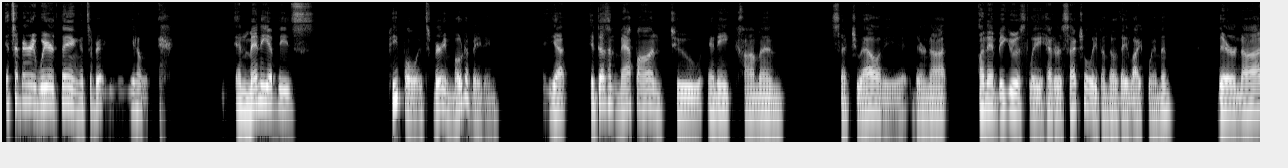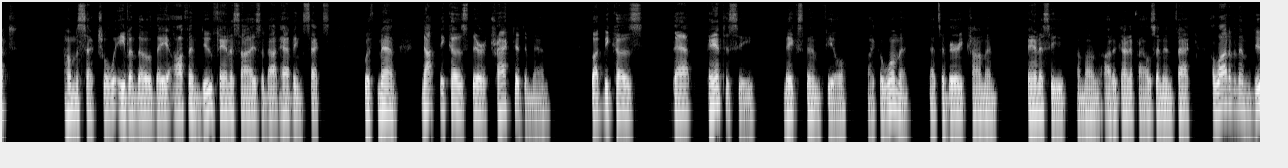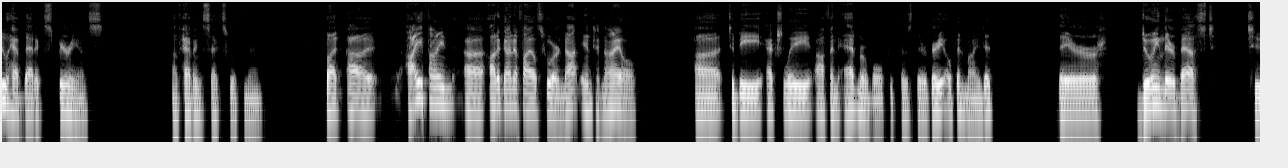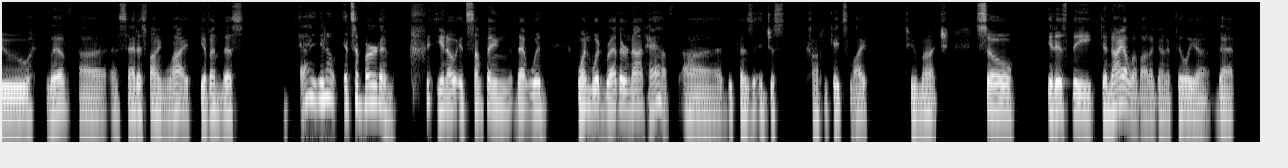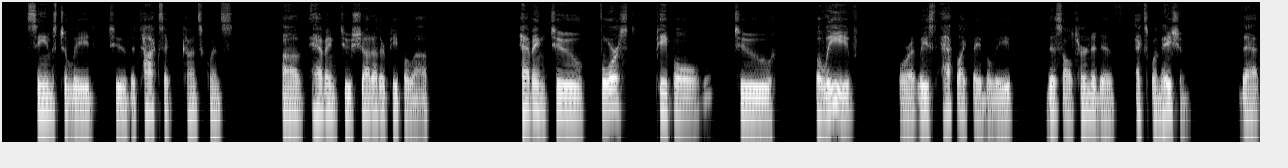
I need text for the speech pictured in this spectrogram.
it's a very weird thing. It's a very, you know, in many of these people, it's very motivating, yet it doesn't map on to any common sexuality. They're not unambiguously heterosexual, even though they like women. They're not homosexual, even though they often do fantasize about having sex with men, not because they're attracted to men, but because that fantasy makes them feel like a woman. That's a very common fantasy among autogynephiles. And in fact, a lot of them do have that experience of having sex with men. But uh, I find uh, autogynephiles who are not in denial uh, to be actually often admirable because they're very open minded. They're doing their best to live uh, a satisfying life given this. Eh, you know, it's a burden. you know, it's something that would one would rather not have uh, because it just complicates life too much. So it is the denial of autogynephilia that seems to lead to the toxic consequence of having to shut other people up, having to force people to believe, or at least act like they believe, this alternative explanation that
